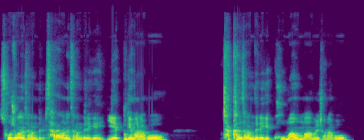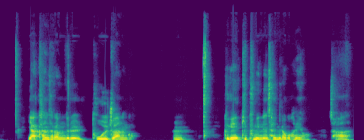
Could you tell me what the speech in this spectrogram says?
소중한 사람들, 사랑하는 사람들에게 예쁘게 말하고, 착한 사람들에게 고마운 마음을 전하고, 약한 사람들을 도울 줄 아는 것. 음, 그게 기품 있는 삶이라고 하네요. 자,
